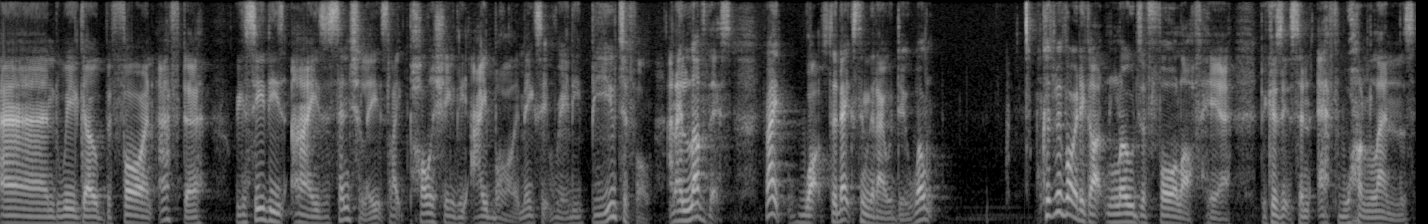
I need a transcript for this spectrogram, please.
and we go before and after, we can see these eyes, essentially, it's like polishing the eyeball. It makes it really beautiful. And I love this. Right, what's the next thing that I would do? Well, because we've already got loads of fall off here, because it's an f1 lens,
